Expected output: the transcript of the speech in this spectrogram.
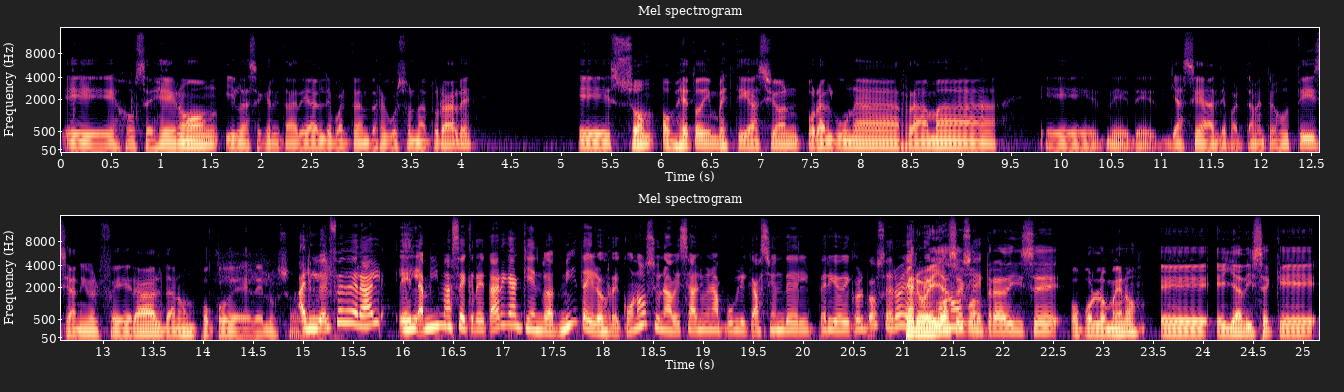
eh, José Gerón y la secretaria del Departamento de Recursos Naturales eh, son objeto de investigación por alguna rama eh, de, ya sea el Departamento de Justicia, a nivel federal, danos un poco de, luz A nivel federal es la misma secretaria quien lo admite y lo reconoce. Una vez sale una publicación del periódico El Vocero. Pero ella se contradice, o por lo menos eh, ella dice que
